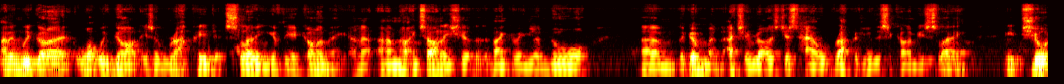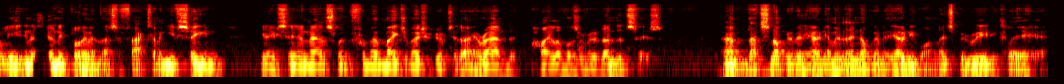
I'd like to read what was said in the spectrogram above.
I mean, we've got a, what we've got is a rapid slowing of the economy, and, and I'm not entirely sure that the Bank of England nor um, the government actually realise just how rapidly this economy is slowing. Shortly, you're going to see unemployment. That's a fact. I mean, you've seen, you know, you've seen an announcement from a major motor group today around high levels of redundancies. Um, that's not going to be the only. I mean, they're not going to be the only one. Let's be really clear here.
